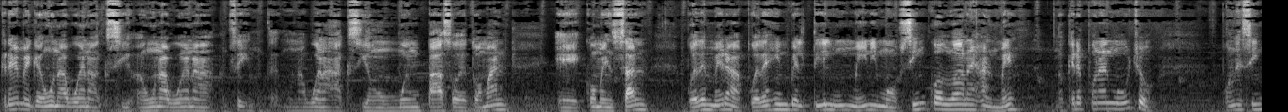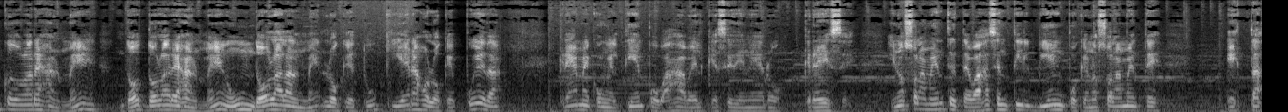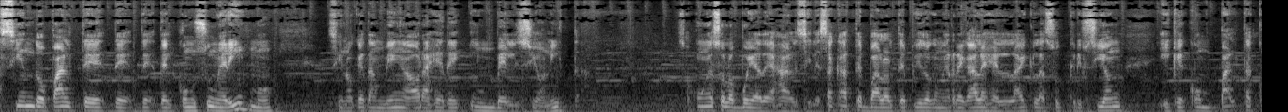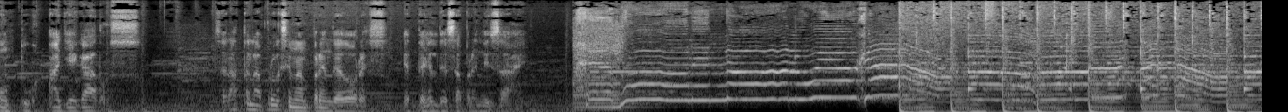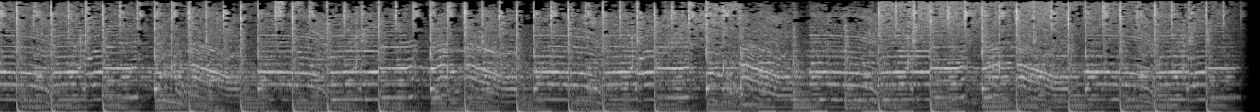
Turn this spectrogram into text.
créeme que es una buena acción, una buena, sí, una buena acción, un buen paso de tomar, eh, comenzar. Puedes, mira, puedes invertir un mínimo 5 dólares al mes. No quieres poner mucho Pone 5 dólares al mes, 2 dólares al mes, 1 dólar al mes, lo que tú quieras o lo que puedas. Créeme, con el tiempo vas a ver que ese dinero crece. Y no solamente te vas a sentir bien porque no solamente estás siendo parte del consumerismo, sino que también ahora eres inversionista. con eso los voy a dejar. Si le sacaste valor, te pido que me regales el like, la suscripción y que compartas con tus allegados. Será hasta la próxima, emprendedores. Este es el desaprendizaje.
